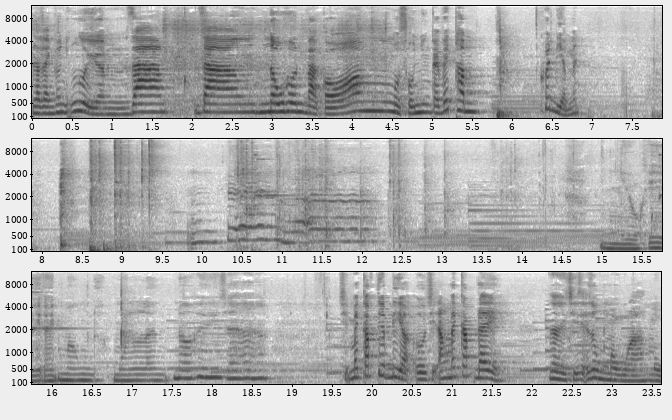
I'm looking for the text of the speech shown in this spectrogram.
là dành cho những người um, da da nâu hơn và có một số những cái vết thâm khuyết điểm ấy. Khi anh mong được một lần nói ra. Chị make up tiếp đi ạ. À? ừ chị đang make up đây. Giờ thì chị sẽ dùng màu à, màu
